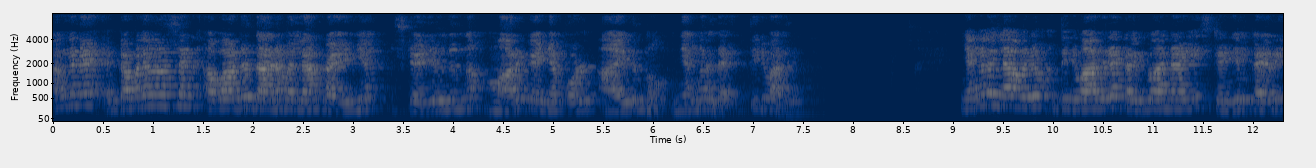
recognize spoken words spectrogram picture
അങ്ങനെ കമലഹാസൻ അവാർഡ് ദാനമെല്ലാം കഴിഞ്ഞ് സ്റ്റേജിൽ നിന്ന് മാറിക്കഴിഞ്ഞപ്പോൾ ആയിരുന്നു ഞങ്ങളുടെ തിരുവാതിര. ഞങ്ങളെല്ലാവരും തിരുവാതിര കളിക്കുവാനായി സ്റ്റേജിൽ കയറി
